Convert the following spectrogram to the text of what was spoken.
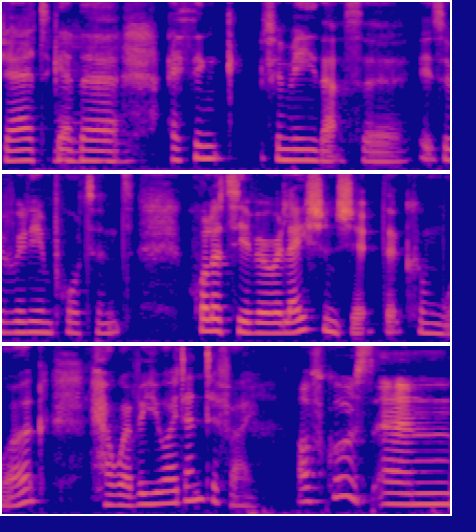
share together. I think for me that's a it's a really important quality of a relationship that can work however you identify. Of course, and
